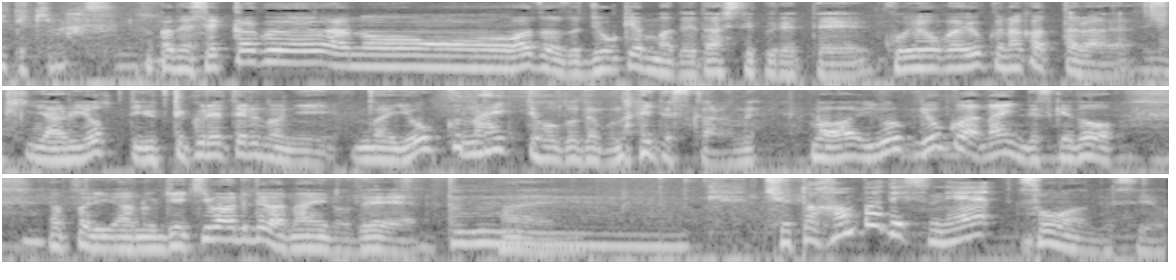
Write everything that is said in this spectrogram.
出てきます。なんかねせっかくあのわざわざ条件まで出してくれて雇用が良くなかったらやるよって言ってくれてるのにまあ良くないってほどでもないですからね。まあよよくはないんですけどやっぱりあの激悪ではないので、はい。中途半端ですね。そうなんですよ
